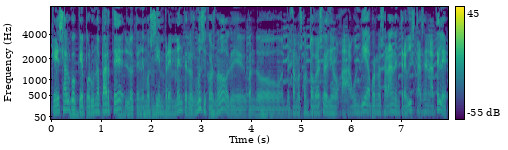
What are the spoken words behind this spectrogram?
que es algo que por una parte lo tenemos siempre en mente los músicos, ¿no? De cuando empezamos con todo esto decimos, "Ah, algún día pues nos harán entrevistas en la tele.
